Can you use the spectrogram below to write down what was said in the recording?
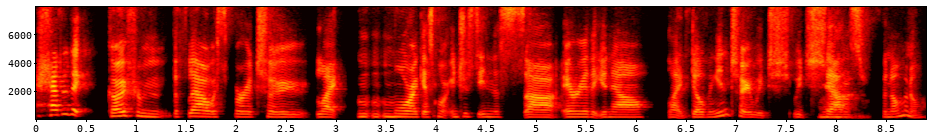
how did it go from the flower whisperer to like more, I guess, more interest in this uh, area that you're now like delving into, which which sounds yeah. phenomenal.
